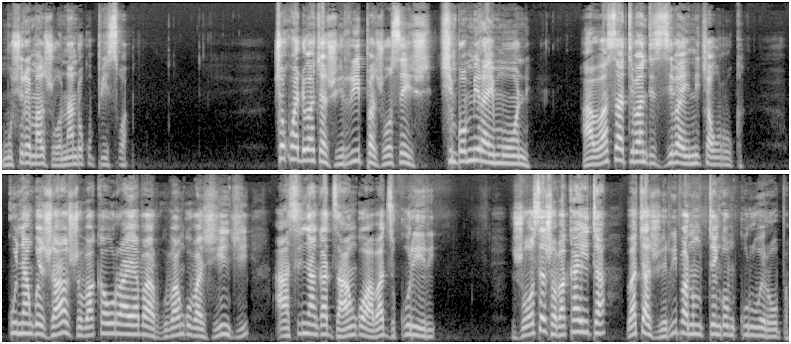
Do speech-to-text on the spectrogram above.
mushure mazvona ndokupiswa chokwadi vachazviripa zvose izvi chimbomirai muone. Havasati vandiziva ini chauruka. Kunyange zvazvo vakauraya varwi vangu vazhinji asi nyanga dzangu havadzikuriri zvose zvavakaita vachazviripa nomutengo mukuru weropa.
